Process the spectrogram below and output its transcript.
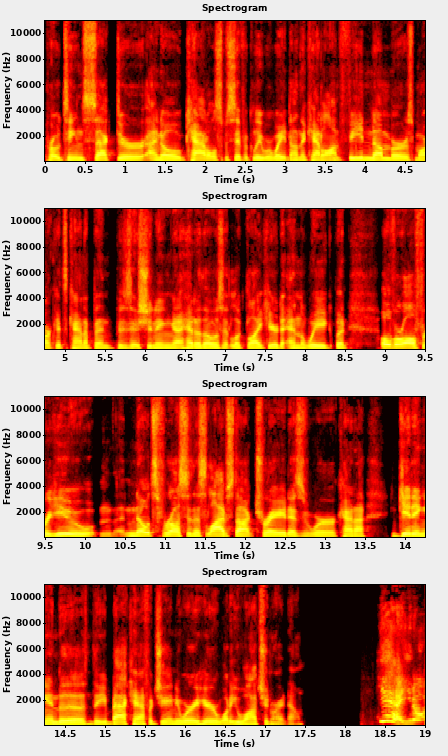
Protein sector. I know cattle specifically, we're waiting on the cattle on feed numbers. Market's kind of been positioning ahead of those, it looked like here to end the week. But overall, for you, notes for us in this livestock trade as we're kind of getting into the back half of January here. What are you watching right now? Yeah, you know,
